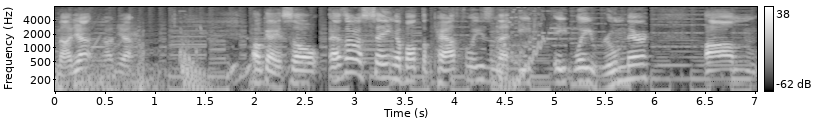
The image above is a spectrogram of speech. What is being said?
not yet, not yet. Okay, so as I was saying about the pathways in that eight eight-way room there, um,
